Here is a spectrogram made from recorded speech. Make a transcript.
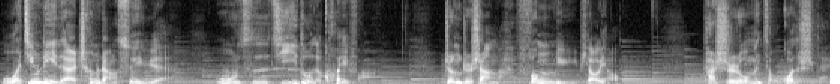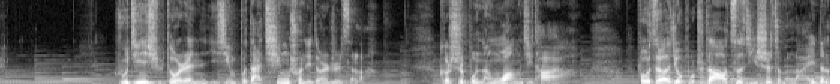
我经历的成长岁月，物资极度的匮乏，政治上啊风雨飘摇，它是我们走过的时代。如今许多人已经不大清楚那段日子了，可是不能忘记它呀，否则就不知道自己是怎么来的了。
